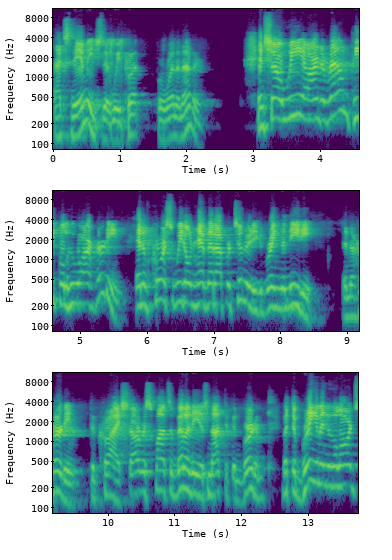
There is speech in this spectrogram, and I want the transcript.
That's the image that we put for one another. And so we aren't around people who are hurting. And of course, we don't have that opportunity to bring the needy and the hurting to Christ. Our responsibility is not to convert them, but to bring them into the Lord's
